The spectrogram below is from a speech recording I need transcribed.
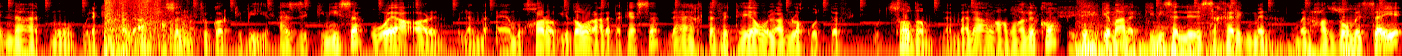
إنها هتموت. ولكن فجأة حصل انفجار كبير. هز الكنيسة ووقع أرن. ولما قام وخرج يدور على بكاسه لقاها اختفت هي والعملاق والطفل. واتصدم لما لقى العمالقة بتهجم على الكنيسة اللي لسه خارج منها ومن حظهم السيء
